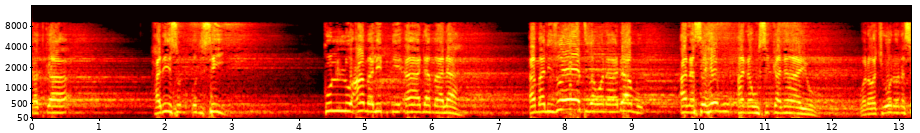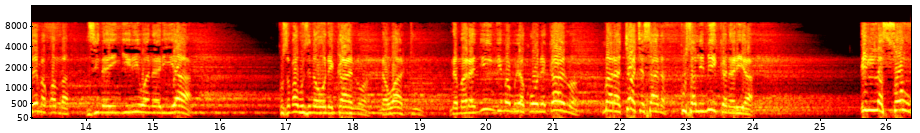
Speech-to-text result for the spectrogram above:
katika hadithun qudsi kullu amali ibn adama la amali zote za wanadamu ana sehemu anahusika nayo. Wanawachuoni wanasema kwamba zinaingiriwa na riaa kwa sababu zinaonekanwa na watu. Na mara nyingi mambo ya kuonekanwa mara chache sana kusalimika na riaa illa saum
